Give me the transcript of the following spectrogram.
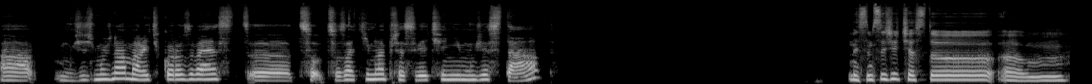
A můžeš možná maličko rozvést, eh, co, co za tímhle přesvědčení může stát? Myslím si, že často um,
